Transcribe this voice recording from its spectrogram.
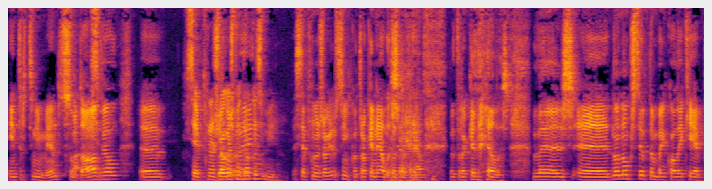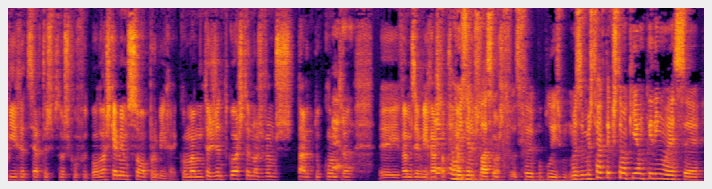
é entretenimento, saudável. eh, Isso é porque não jogas contra é- o Casemiro. Sempre não joga, sim, contra o Canelas. Contra o Canelas. contra o Canelas. Mas eh, não, não percebo também qual é que é a birra de certas pessoas com o futebol. Eu acho que é mesmo só por birra. Como há muita gente que gosta, nós vamos estar do contra eh, e vamos embirrar só É, porque é um exemplo fácil de de fazer populismo. Mas, mas de facto a questão aqui é um bocadinho essa. É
